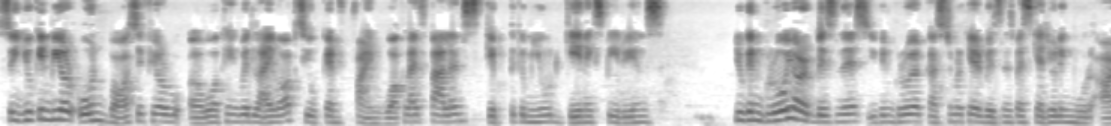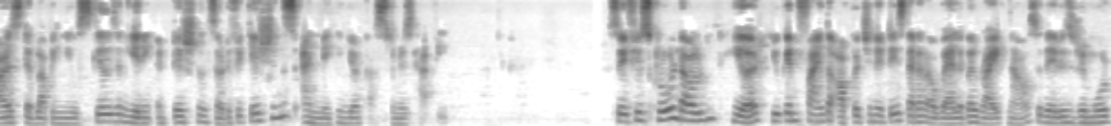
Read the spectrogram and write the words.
So you can be your own boss if you're uh, working with live ops. You can find work-life balance, skip the commute, gain experience. You can grow your business. You can grow your customer care business by scheduling more hours, developing new skills, and gaining additional certifications and making your customers happy. So if you scroll down here, you can find the opportunities that are available right now. So there is remote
